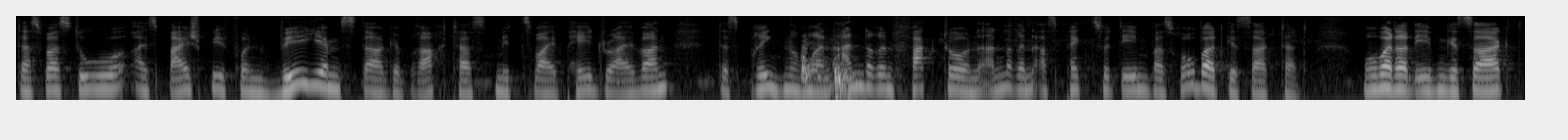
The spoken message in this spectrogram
Das, was du als Beispiel von Williams da gebracht hast mit zwei Paydrivern, das bringt nochmal einen anderen Faktor, einen anderen Aspekt zu dem, was Robert gesagt hat. Robert hat eben gesagt,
